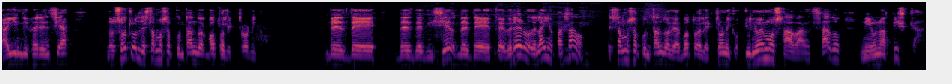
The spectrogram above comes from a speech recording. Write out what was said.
hay indiferencia. Nosotros le estamos apuntando al voto electrónico. Desde desde, desde febrero del año pasado. Estamos apuntándole al voto electrónico y no hemos avanzado ni una pizca.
